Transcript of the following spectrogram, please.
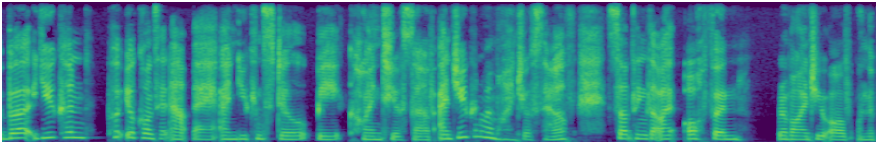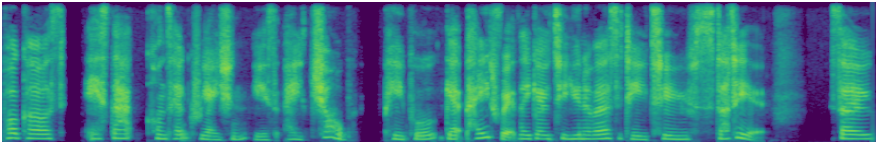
But you can put your content out there and you can still be kind to yourself. And you can remind yourself something that I often remind you of on the podcast is that content creation is a job. People get paid for it, they go to university to study it. So,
